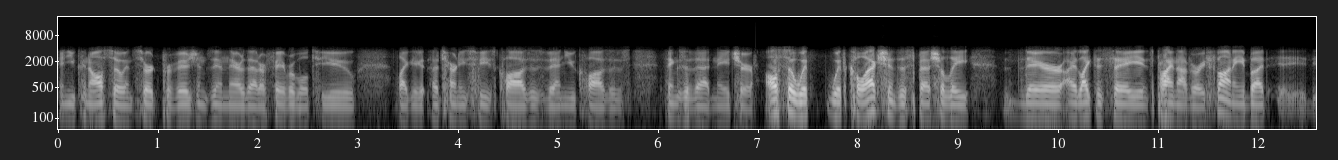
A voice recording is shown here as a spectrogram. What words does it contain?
and you can also insert provisions in there that are favorable to you like attorney's fees clauses, venue clauses, things of that nature. Also, with with collections, especially, there I like to say it's probably not very funny, but uh,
